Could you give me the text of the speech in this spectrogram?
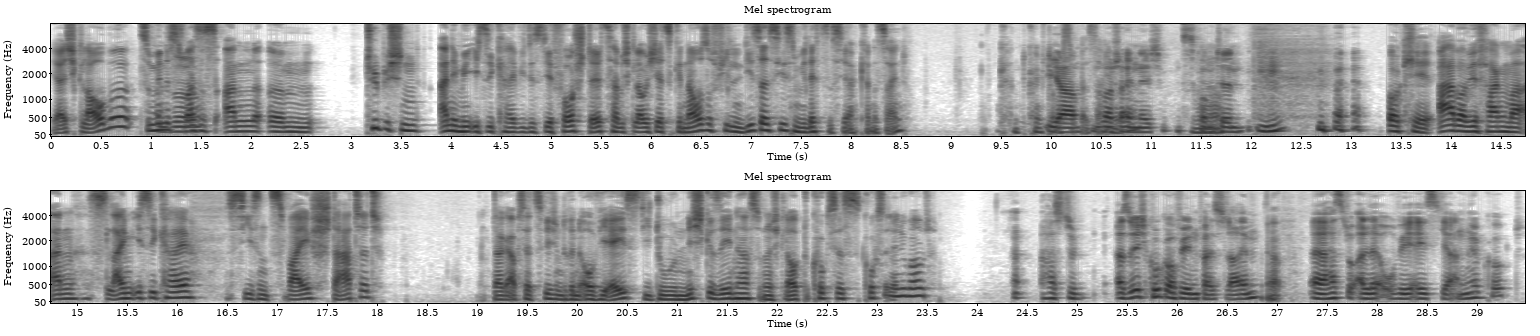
Ja, ich glaube, zumindest also, was es an ähm, typischen Anime-Isekai, wie du es dir vorstellst, habe ich, glaube ich, jetzt genauso viel in dieser Season wie letztes Jahr. Kann es sein? Kann, kann ich ja, sagen, wahrscheinlich. Das kommt ja. hin. Mhm. okay, aber wir fangen mal an. Slime Isekai, Season 2 startet. Da gab es ja zwischendrin OVAs, die du nicht gesehen hast. Und ich glaube, du guckst es. Guckst du denn überhaupt? Hast du. Also ich gucke auf jeden Fall Slime. Ja. Äh, hast du alle OVAs hier angeguckt?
